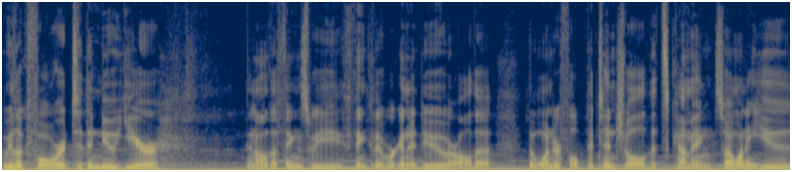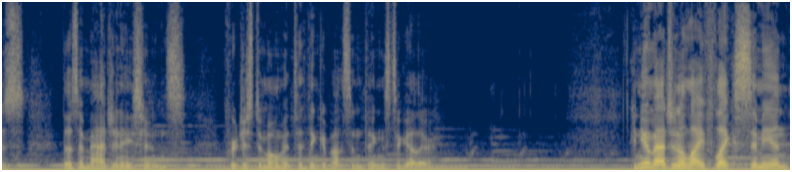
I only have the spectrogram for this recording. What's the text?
We look forward to the new year and all the things we think that we're going to do or all the, the wonderful potential that's coming. So I want to use those imaginations for just a moment to think about some things together. Can you imagine a life like Simeon?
